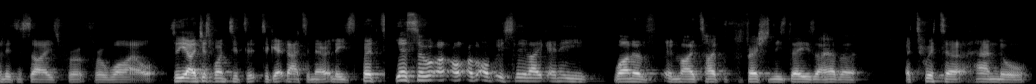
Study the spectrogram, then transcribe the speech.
politicized for, for a while. So yeah, I just wanted to, to get that in there at least. But yeah, so obviously like any one of in my type of profession these days, I have a, a Twitter handle.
